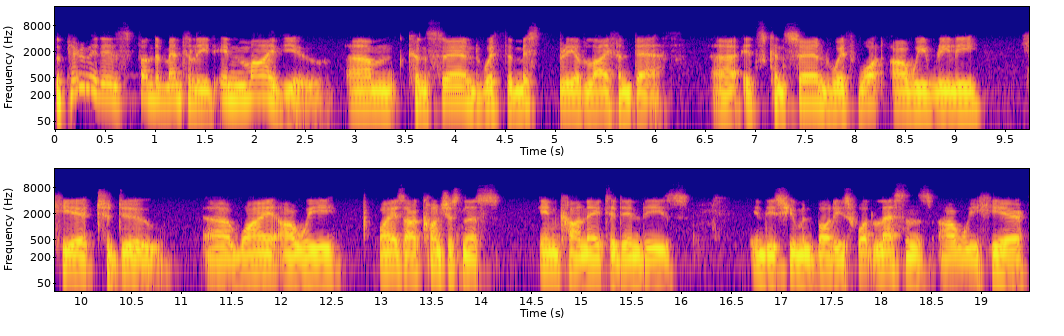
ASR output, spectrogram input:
The pyramid is fundamentally, in my view, um, concerned with the mystery of life and death. Uh, it's concerned with what are we really here to do? Uh, why are we? Why is our consciousness incarnated in these in these human bodies? What lessons are we here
